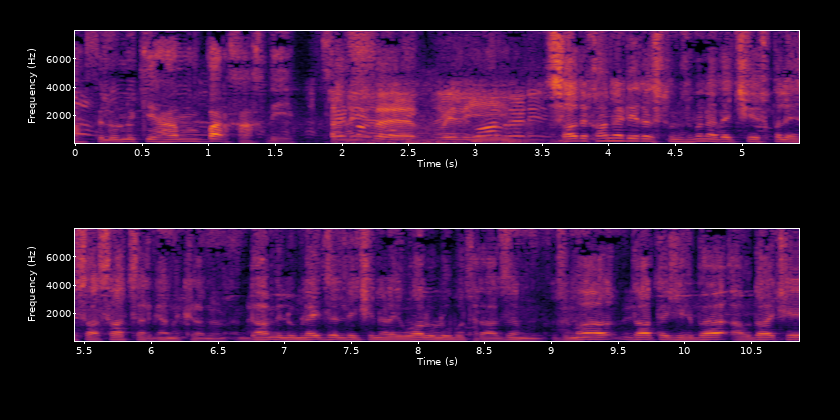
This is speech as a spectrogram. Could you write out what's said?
محفلونو کې هم برخه اخلي صادقانه ډیره ستونزمنه ده چې خپل احساسات څرګند کړم دا مې لومړی ځل دی چې نړیوالو لوبو ته راځم زما دا تجربه او دا چې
